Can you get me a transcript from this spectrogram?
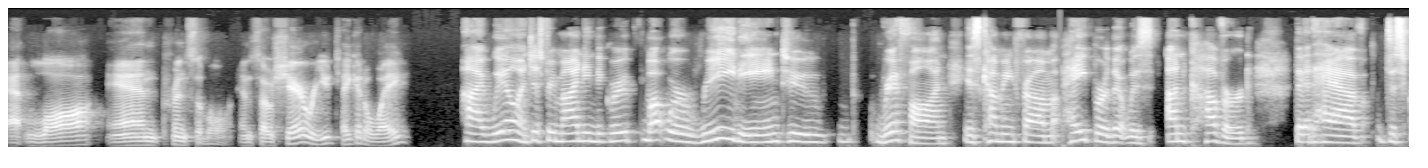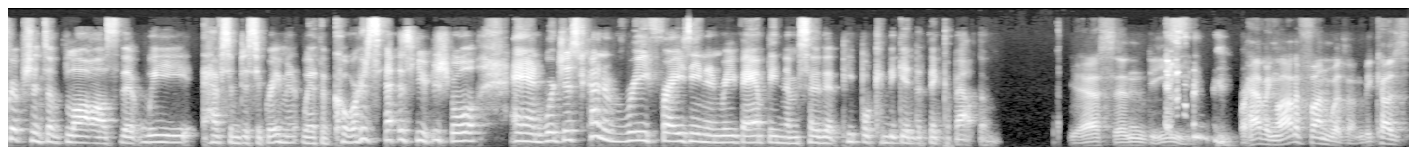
at law and principle. And so, Cher, will you take it away? I will. And just reminding the group what we're reading to riff on is coming from a paper that was uncovered that have descriptions of laws that we have some disagreement with, of course, as usual. And we're just kind of rephrasing and revamping them so that people can begin to think about them. Yes, indeed. we're having a lot of fun with them because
